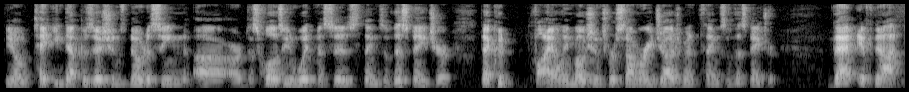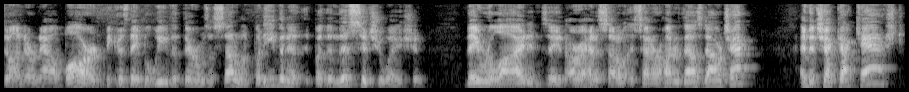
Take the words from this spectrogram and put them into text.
You know, taking depositions, noticing uh, or disclosing witnesses, things of this nature that could filing motions for summary judgment, things of this nature that, if not done, are now barred because they believe that there was a settlement. But even in, but in this situation, they relied and said, "All right, had a settlement." They sent her a hundred thousand dollar check, and the check got cashed,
